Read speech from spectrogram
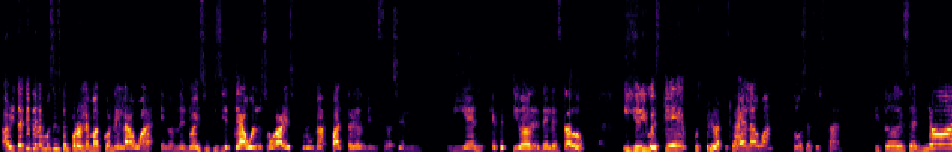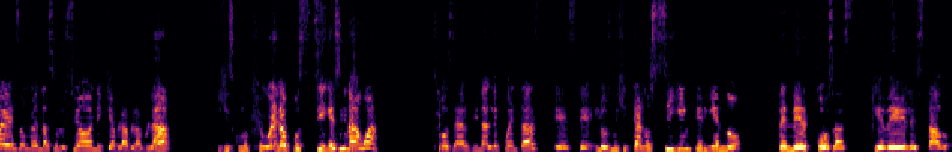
Ahorita que tenemos este problema con el agua, en donde no hay suficiente agua en los hogares por una falta de administración bien efectiva del Estado, y yo digo, es que, pues, privatizar el agua, todos se asustan. Y todos dicen, no, eso no es la solución, y que bla, bla, bla. Y es como que, bueno, pues sigue sin agua. O sea, al final de cuentas, este, los mexicanos siguen queriendo tener cosas que dé el Estado,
